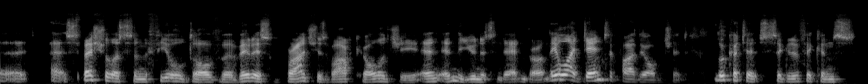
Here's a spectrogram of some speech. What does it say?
uh, uh, specialists in the field of uh, various branches of archaeology in, in the unit in Edinburgh. They'll identify the object, look at its significance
